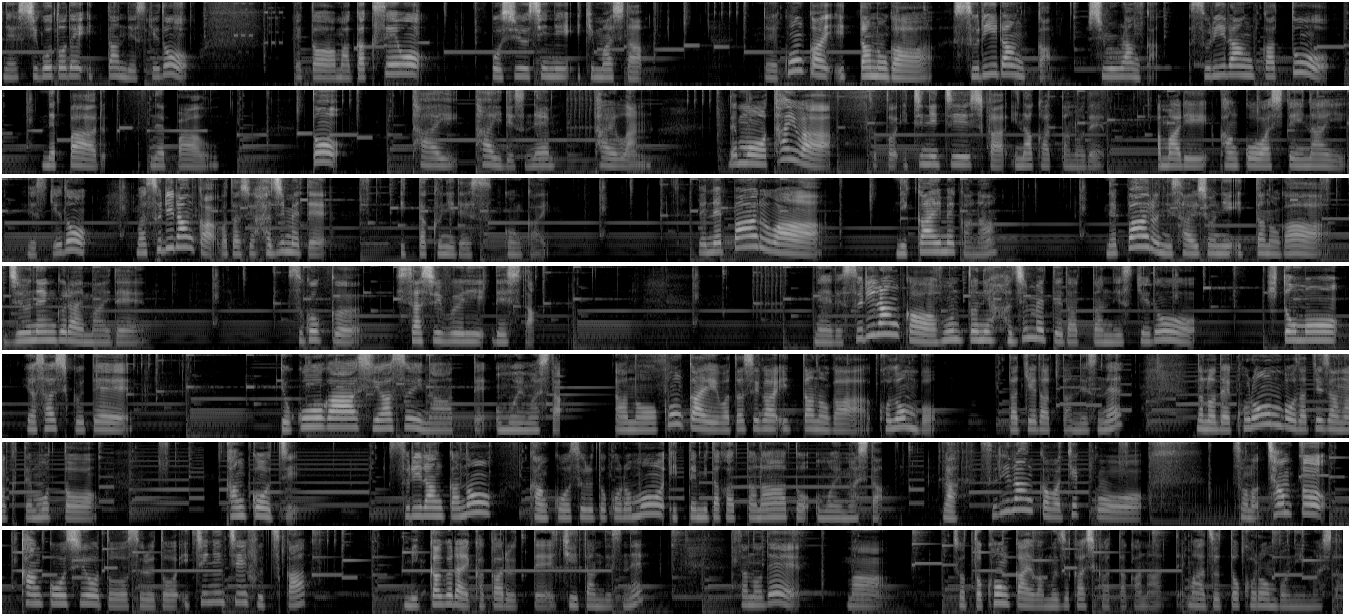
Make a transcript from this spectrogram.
ね仕事で行ったんですけどえっとまあ学生を募集しに行きました。で今回行ったのがスリランカシュランカ。スリランカとネパール。ネパール。とタイタイですね。タイランでもタイはちょっと1日しかいなかったので。あまり観光はしていないんですけど、まあ、スリランカ私初めて行った国です今回。でネパールは2回目かな。ネパールに最初に行ったのが10年ぐらい前ですごく久しぶりでした。ねでスリランカは本当に初めてだったんですけど人も優しくて旅行がしやすいなって思いました。あの今回私が行ったのがコロンボだけだったんですね。なのでコロンボだけじゃなくてもっと観光地スリランカの観光するところも行ってみたかったなと思いました。あスリランカは結構そのちゃんと観光しようとすると1日2日3日ぐらいかかるって聞いたんですね。なのでまあちょっと今回は難しかったかなって。まあずっとコロンボにいました。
